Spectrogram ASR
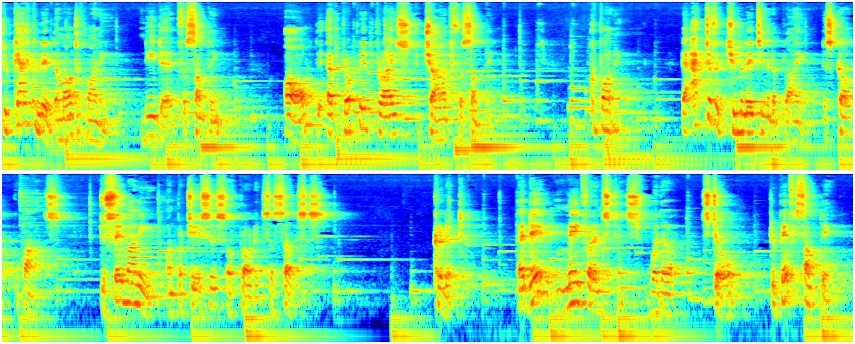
to calculate the amount of money needed for something or the appropriate price to charge for something. Couponing, the act of accumulating and applying discount coupons to save money on purchases of products or services. Credit. A deal made, for instance, with a store to pay for something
